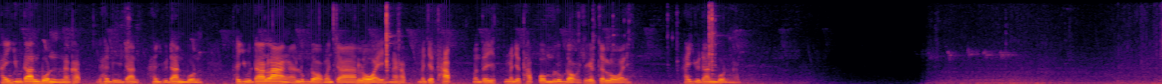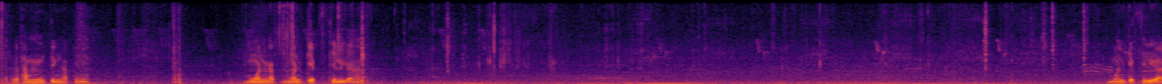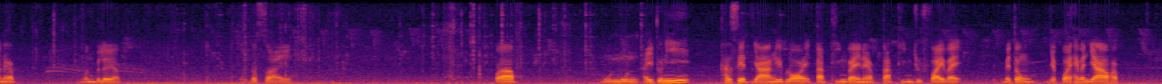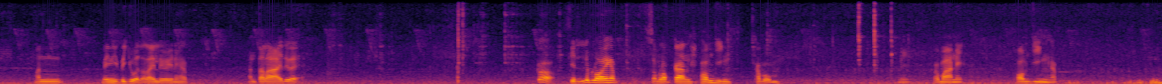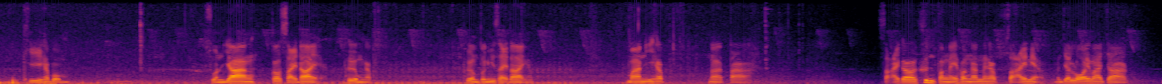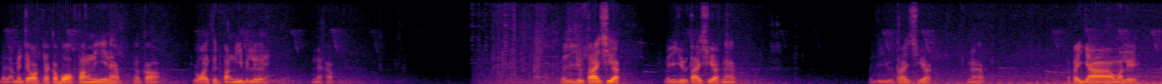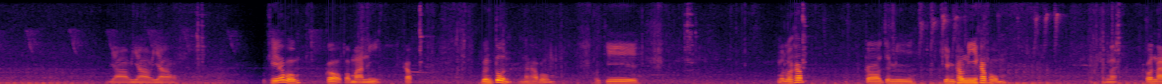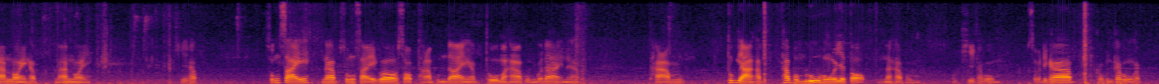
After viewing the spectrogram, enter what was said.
ให้อยู่ด้านบนนะครับ ให้ดูด้านให้อยู่ด้านบน ถ้าอยู่ด้านล่างอะลูกดอกมันจะลอยนะครับ มันจะทับ มันจะมันจะทับปมลูกดอกก็จะลอย ให้อยู่ด้านบนครับก็ทำให้มันตึงครับทีนี้ ม้วนครับม้วนเก็บที่เหลือครับม้วนเก็บที่เหลือนะครับม้วนไปเลยครับแล้วก็ใส่ปั๊บหมุนหมุนไอ้ตัวนี้ถ้าเซตยางเรียบร้อย ตัดทิ้งไปนะครับ ตัดทิ้งจุดไฟไว้ ไม่ต้องอย่าปล่อยให้มันยาวครับ มันไม่มีประโยชน์อะไรเลยนะครับ อันตรายด้วย ก็เสร็จเรียบร้อยครับสำหรับการพร้อมยิงครับผมนี่ประมาณนี้ พร้อมยิงครับโอเคครับผม ส่วนยางก็ใส่ได้เพิ่มครับ เพิ่มตัวนี้ใส่ได้ครับ มานี้ครับหน้าตา สายก็ขึ้นฝั่งไหนฝั่งนั้นนะครับ สายเนี่ยมันจะร้อยมาจากมันจะมันจะออกจากกระบอกฝั่งนี้นะครับ แล้วก็ร้อยขึ้นฝั่งนี้ไปเลยนะครับ มันจะอยู่ใต้เชือก มันจะอยู่ใต้เชือกนะครับ มันจะอยู่ใต้เชือกนะครับ แล้วก็ยาวมาเลย ยาวยาวยาวโอเคครับผม ก็ประมาณนี้ครับ เบื้องต้นนะครับผม โอเค หมดแล้วครับ ก็จะมีเพียงเท่านี้ครับผมนะก็นานหน่อยครับ นานหน่อย โอเคครับ สงสัยนะครับ สงสัยก็สอบถามผมได้ครับ โทรมาหาผมก็ได้นะครับ ถามทุกอย่างครับ ถ้าผมรู้ผมก็จะตอบนะครับผม โอเคครับผม สวัสดีครับ ขอบคุณครับผมครับ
